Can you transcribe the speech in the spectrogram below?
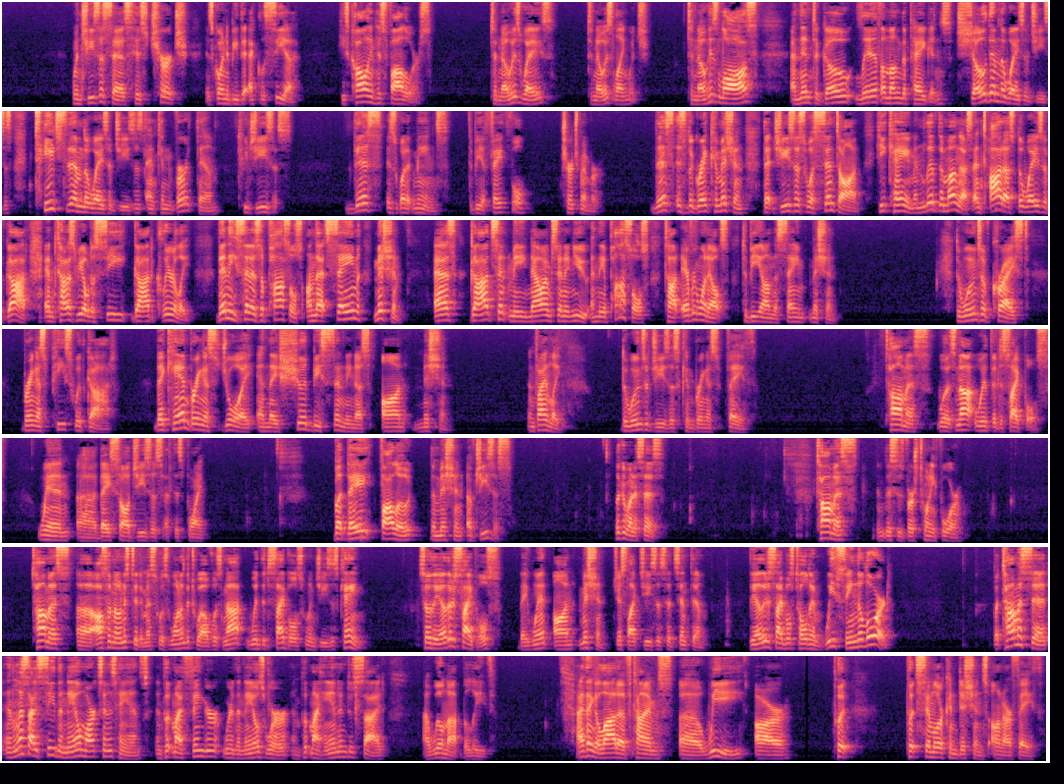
When Jesus says his church is going to be the ecclesia, he's calling his followers to know his ways, to know his language, to know his laws, and then to go live among the pagans, show them the ways of Jesus, teach them the ways of Jesus, and convert them to Jesus. This is what it means to be a faithful church member. This is the Great Commission that Jesus was sent on. He came and lived among us and taught us the ways of God and taught us to be able to see God clearly. Then he sent his apostles on that same mission. As God sent me, now I'm sending you. And the apostles taught everyone else to be on the same mission. The wounds of Christ bring us peace with God. They can bring us joy and they should be sending us on mission. And finally, the wounds of Jesus can bring us faith. Thomas was not with the disciples when uh, they saw Jesus at this point, but they followed the mission of Jesus. Look at what it says. Thomas, and this is verse 24. Thomas, uh, also known as Didymus, was one of the twelve, was not with the disciples when Jesus came. So the other disciples, they went on mission, just like Jesus had sent them. The other disciples told him, We've seen the Lord. But Thomas said, Unless I see the nail marks in his hands, and put my finger where the nails were, and put my hand into his side, I will not believe. I think a lot of times uh, we are put put similar conditions on our faith.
